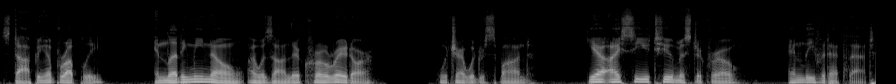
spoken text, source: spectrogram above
stopping abruptly, and letting me know I was on their crow radar, which I would respond, yeah, I see you too, Mr. Crow, and leave it at that.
